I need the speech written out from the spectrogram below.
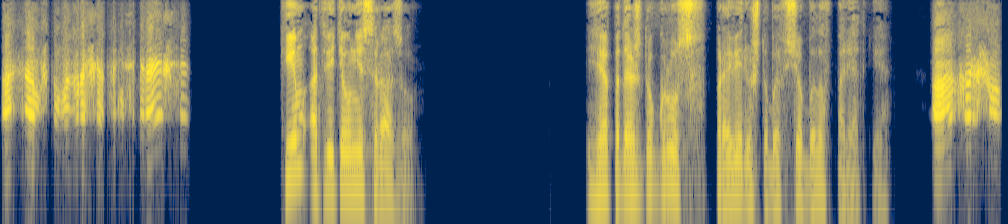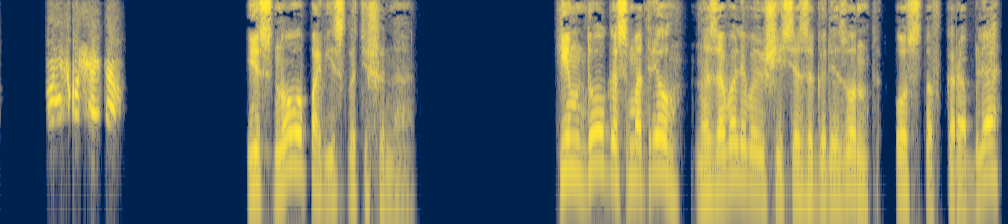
А сам что, возвращаться не собираешься? Ким ответил не сразу. Я подожду груз, проверю, чтобы все было в порядке. А, хорошо. Ну не скучай там. И снова повисла тишина. Ким долго смотрел на заваливающийся за горизонт остов корабля,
